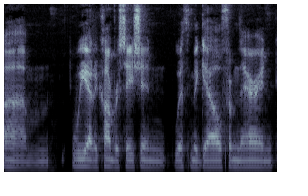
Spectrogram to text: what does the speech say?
um we had a conversation with Miguel from there and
